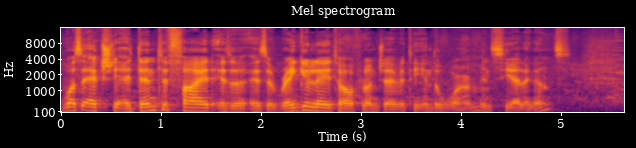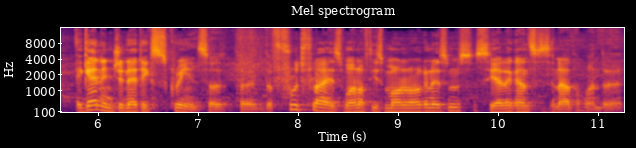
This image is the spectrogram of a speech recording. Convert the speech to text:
was actually identified as a, as a regulator of longevity in the worm, in C. elegans. Again, in genetic screens. So the, the fruit fly is one of these model organisms, C. elegans is another one, the,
